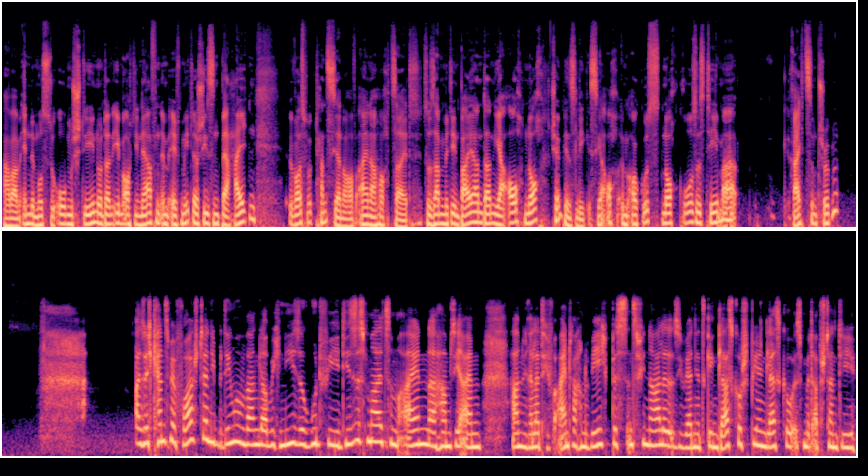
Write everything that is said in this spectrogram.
Aber am Ende musst du oben stehen und dann eben auch die Nerven im Elfmeterschießen behalten. Wolfsburg tanzt ja noch auf einer Hochzeit. Zusammen mit den Bayern dann ja auch noch. Champions League ist ja auch im August noch großes Thema. Reicht zum Triple? Also ich kann es mir vorstellen, die Bedingungen waren, glaube ich, nie so gut wie dieses Mal. Zum einen äh, haben sie einen, haben einen relativ einfachen Weg bis ins Finale. Sie werden jetzt gegen Glasgow spielen. Glasgow ist mit Abstand die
